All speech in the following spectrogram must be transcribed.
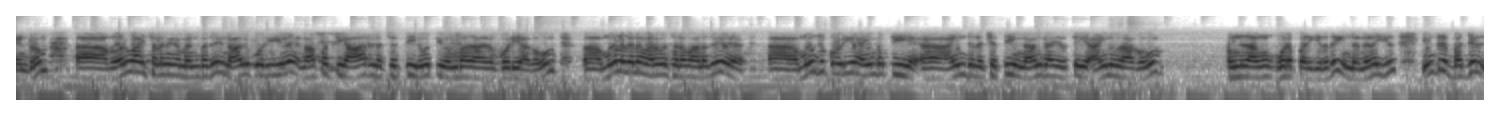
என்றும் வருவாய் செலவினம் என்பது நாலு கோடியே நாற்பத்தி ஆறு லட்சத்தி இருபத்தி ஒன்பதாயிரம் கோடியாகவும் மூலதன வரவு செலவானது மூன்று கோடியே ஐம்பத்தி ஐந்து லட்சத்தி நான்காயிரத்தி ஐநூறாகவும் என்பதாகவும் கூறப்படுகிறது. இந்த நிலையில் இன்று பட்ஜெட்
